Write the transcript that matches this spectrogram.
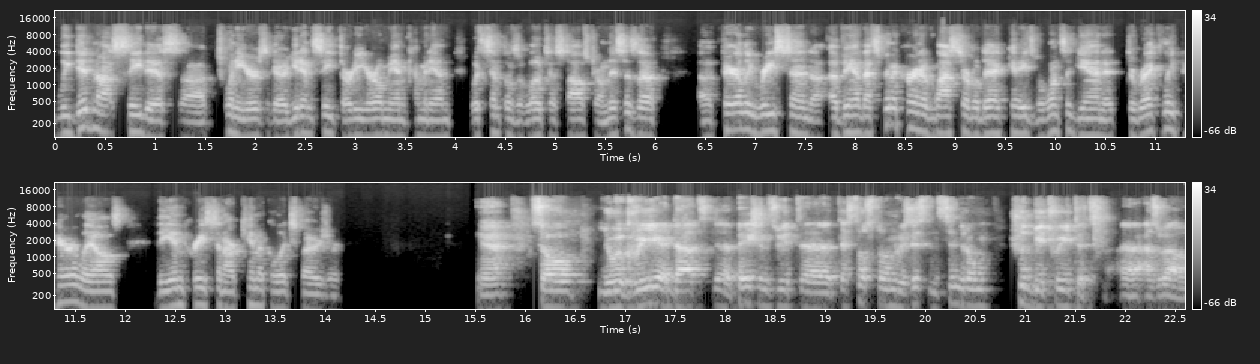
we did not see this uh, 20 years ago. You didn't see 30 year old men coming in with symptoms of low testosterone. This is a, a fairly recent uh, event that's been occurring over the last several decades, but once again, it directly parallels the increase in our chemical exposure. Yeah, so you agree that the patients with uh, testosterone resistant syndrome should be treated uh, as well.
